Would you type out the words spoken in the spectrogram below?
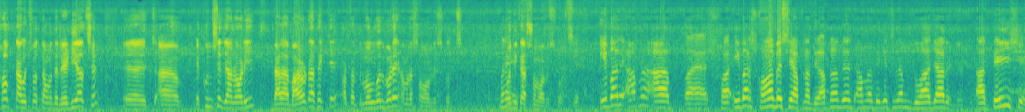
সব কাগজপত্র আমাদের রেডি আছে। একুশে জানুয়ারি বেলা বারোটা থেকে অর্থাৎ মঙ্গলবারে আমরা সমাবেশ করছি। অধিকার সমাবেশ করছি এবারে আমরা এবার সমাবেশে আপনাদের আপনাদের আমরা দেখেছিলাম দু হাজার তেইশে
